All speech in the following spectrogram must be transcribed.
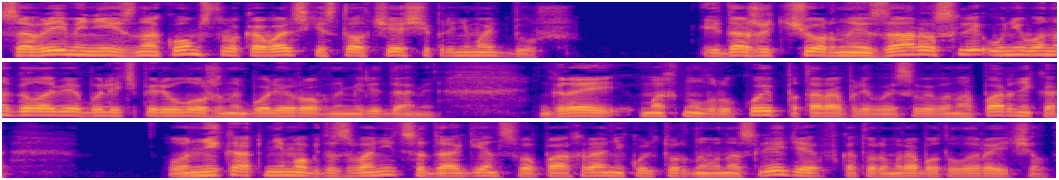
со времени их знакомства Ковальский стал чаще принимать душ. И даже черные заросли у него на голове были теперь уложены более ровными рядами. Грей махнул рукой, поторапливая своего напарника. Он никак не мог дозвониться до агентства по охране культурного наследия, в котором работала Рэйчел.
